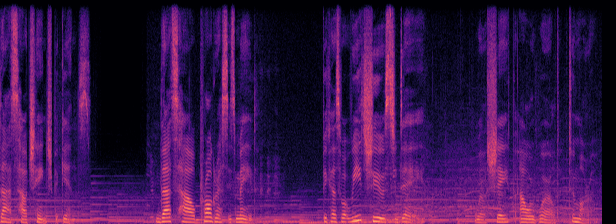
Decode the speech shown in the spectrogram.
That's how change begins. That's how progress is made. Because what we choose today will shape our world tomorrow.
